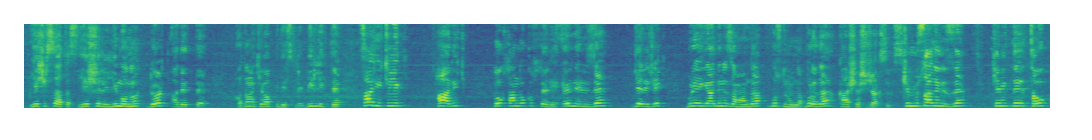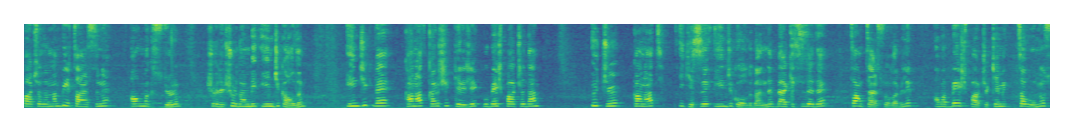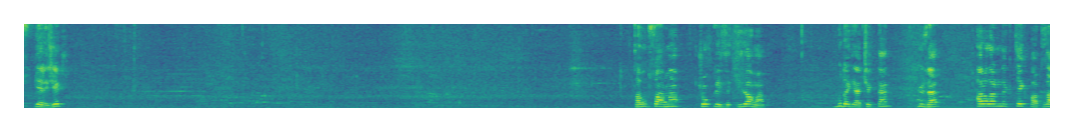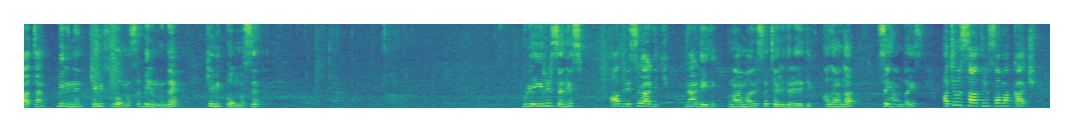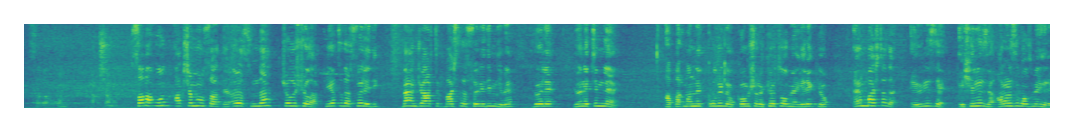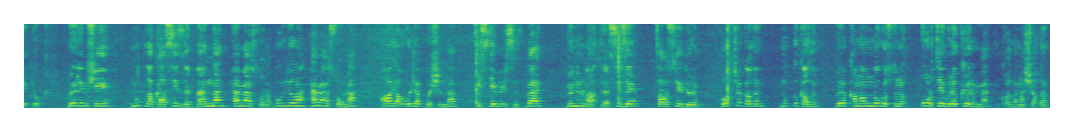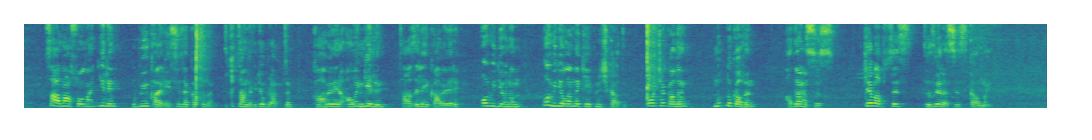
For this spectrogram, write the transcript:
yeşil salatası, yeşilli limonu, 4 adet de Adana kebap pidesiyle birlikte sadece içecek hariç 99 TL evlerinize gelecek. Buraya geldiğiniz zaman da bu sunumla burada karşılaşacaksınız. Şimdi müsaadenizle kemikli tavuk parçalarından bir tanesini almak istiyorum. Şöyle şuradan bir incik aldım. İncik ve kanat karışık gelecek. Bu 5 parçadan 3'ü kanat, ikisi incik oldu bende. Belki size de tam tersi olabilir. Ama 5 parça kemik tavuğunuz gelecek. Tavuk sarma çok lezzetliydi ama bu da gerçekten güzel. Aralarındaki tek fark zaten birinin kemiksiz olması, birinin de kemikli olması. Buraya gelirseniz adresi verdik. Neredeydik? Pınar Mahallesi'nde Tellidere'deydik. Adana'da Seyhan'dayız. Açılış saatiniz sabah kaç? Sabah 10, akşam 10. Sabah 10, akşam 10 saatleri arasında çalışıyorlar. Fiyatı da söyledik. Bence artık başta da söylediğim gibi böyle yönetimle, apartmandaki koluyla, komşuyla kötü olmaya gerek yok. En başta da evinizde, eşinizle aranızı bozmaya gerek yok. Böyle bir şeyi mutlaka siz de benden hemen sonra, bu videodan hemen sonra hala Ocak başından isteyebilirsiniz. Ben gönül rahatlığıyla size tavsiye ediyorum. Hoşça kalın, mutlu kalın. Böyle kanalın logosunu ortaya bırakıyorum ben. Yukarıdan aşağıdan. Sağdan soldan girin. Bu büyük aileye siz de katılın. İki tane de video bıraktım. Kahveleri alın gelin. Tazeleyin kahveleri. O videonun, o videoların da keyfini çıkartın. Hoşça kalın, mutlu kalın. Adanasız, kebapsız, ızgarasız kalmayın.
